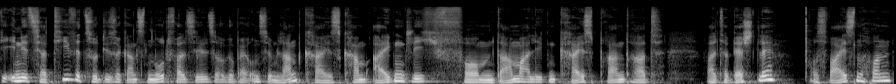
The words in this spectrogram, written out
die Initiative zu dieser ganzen Notfallseelsorge bei uns im Landkreis kam eigentlich vom damaligen Kreisbrandrat Walter Bestle aus Weißenhorn.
